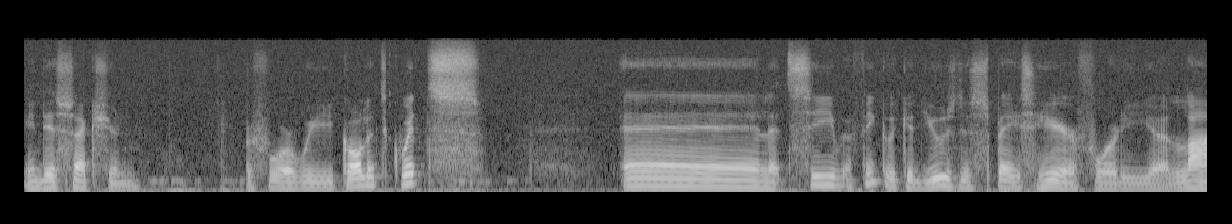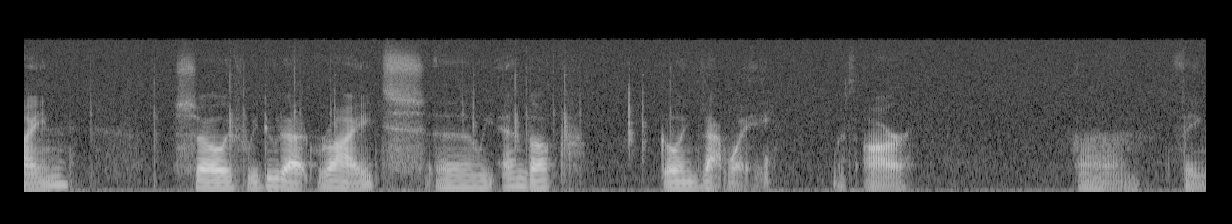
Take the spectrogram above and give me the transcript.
in this section before we call it quits. And let's see, I think we could use this space here for the uh, line. So if we do that right, uh, we end up going that way with our um, thing.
